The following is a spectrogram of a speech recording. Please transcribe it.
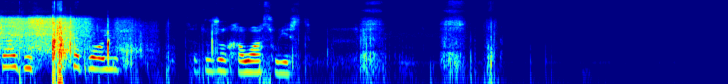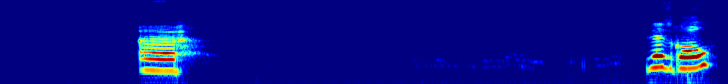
Teraz już chcę, bo już za dużo hałasu jest. Eee. Let's go.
